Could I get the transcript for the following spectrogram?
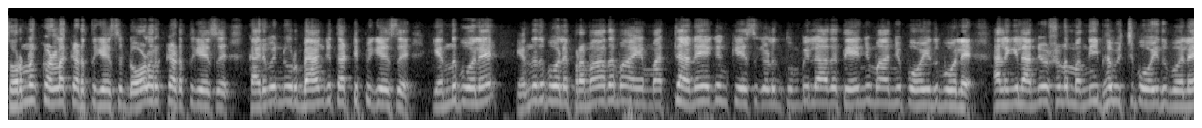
സ്വർണക്കൊള്ളക്കടത്ത് കേസ് ഡോളർ കടത്ത് കേസ് കരുവന്നൂർ ബാങ്ക് തട്ടിപ്പ് കേസ് എന്നപോലെ എന്നതുപോലെ പ്രമാദമായ മറ്റനേകം കേസുകളും തുമ്പില്ലാതെ തേഞ്ഞു മാഞ്ഞു പോയതുപോലെ അല്ലെങ്കിൽ അന്വേഷണം മന്ദീഭവിച്ചു പോയതുപോലെ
